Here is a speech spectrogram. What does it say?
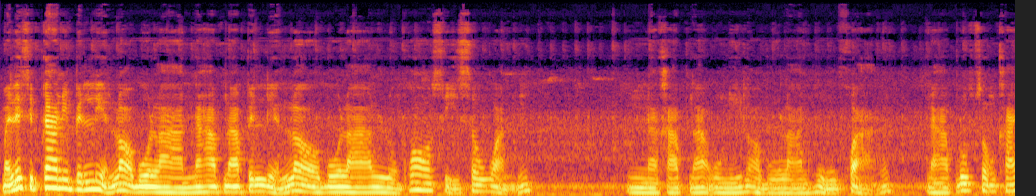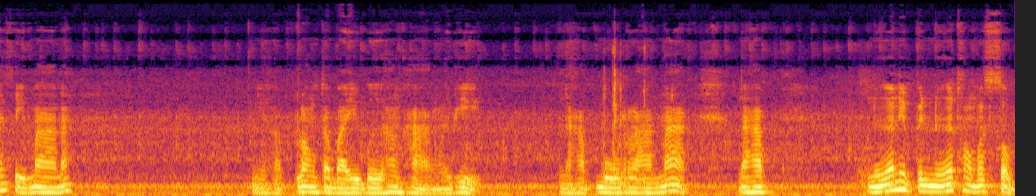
หมายเลขสิบเก้านี่เป็นเหรียญหล่อโบราณนะครับนะเป็นเหรียญหล่อโบราณหลวงพ่อศรีสวรรค์นะครับนะองค์นี้หล่อโบราณหูขวางนะครับ รูปทรงคล้ายเสมานะนี่ครับล่องตะไบเบอร์ห่างๆเลยพี่ นะครับ โบราณมากนะครับ เนื้อนี่เป็นเนื้อทองผสม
